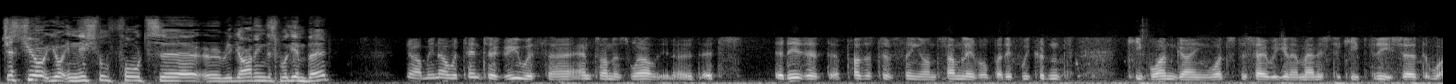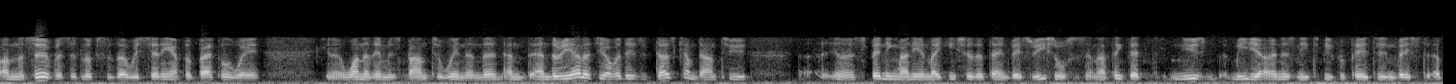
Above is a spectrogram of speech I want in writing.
Just your, your initial thoughts uh, regarding this, William Bird? Yeah, I mean, I would tend to agree with uh, Anton as well. You know, it's it is a, a, positive thing on some level, but if we couldn't keep one going, what's to say we're going to manage to keep three? So on the surface, it looks as though we're setting up a battle where you know one of them is bound to win, and the, and and the reality of it is it does come down to you know spending money and making sure that they invest resources. And I think that news media owners need to be prepared to invest a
